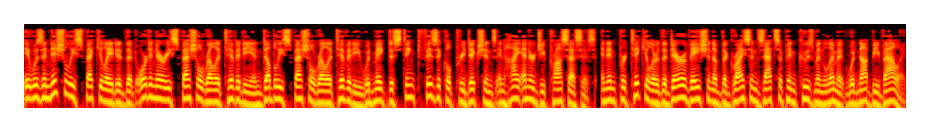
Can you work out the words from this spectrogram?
It was initially speculated that ordinary special relativity and doubly special relativity would make distinct physical predictions in high-energy processes, and in particular the derivation of the Greisen-Zatsepin-Kuzmin limit would not be valid.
